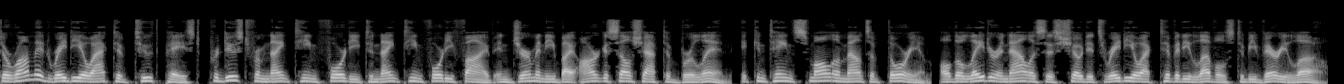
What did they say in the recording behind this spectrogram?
Doramad radioactive toothpaste, produced from 1940 to 1945 in Germany by Auergesellschaft of Berlin, it contains small amounts of thorium, although later analysis showed its radioactivity levels to be very low.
